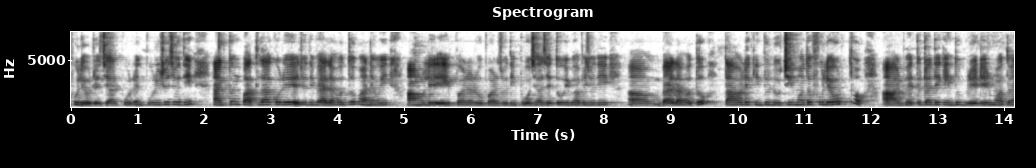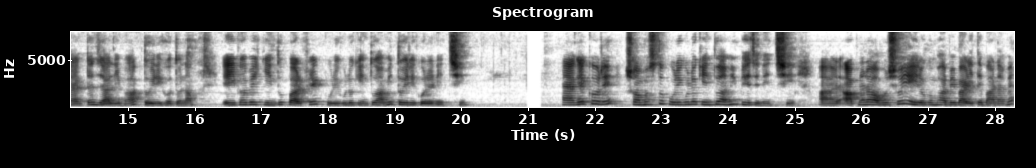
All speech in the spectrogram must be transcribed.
ফুলে উঠেছে। আর পুরিটা যদি একদম পাতলা করে যদি বেলা হতো মানে ওই আঙুলের এপার আর ওপার যদি বোঝা যেত, ওইভাবে যদি বেলা হতো, তাহলে কিন্তু লুচির মতো ফুলে উঠতো। আর ভেতরটাতে কিন্তু ব্রেডের মতো একটা জালি ভাব তৈরি হতো না। এইভাবেই কিন্তু পারফেক্ট পুরিগুলো কিন্তু আমি তৈরি করে নিচ্ছি। এক এক করে সমস্ত পুরিগুলো কিন্তু আমি ভেজে নিচ্ছি। আর আপনারা অবশ্যই এইরকমভাবে বাড়িতে বানাবেন।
